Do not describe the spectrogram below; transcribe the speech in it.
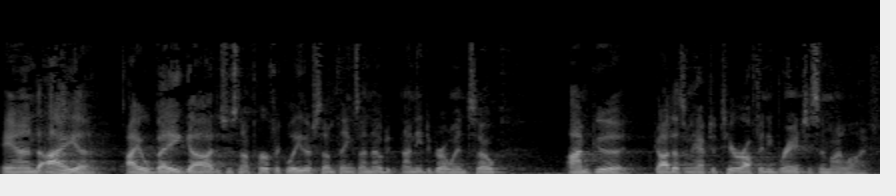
And I, uh, I obey God. It's just not perfectly. There's some things I know to, I need to grow in. So I'm good. God doesn't have to tear off any branches in my life.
